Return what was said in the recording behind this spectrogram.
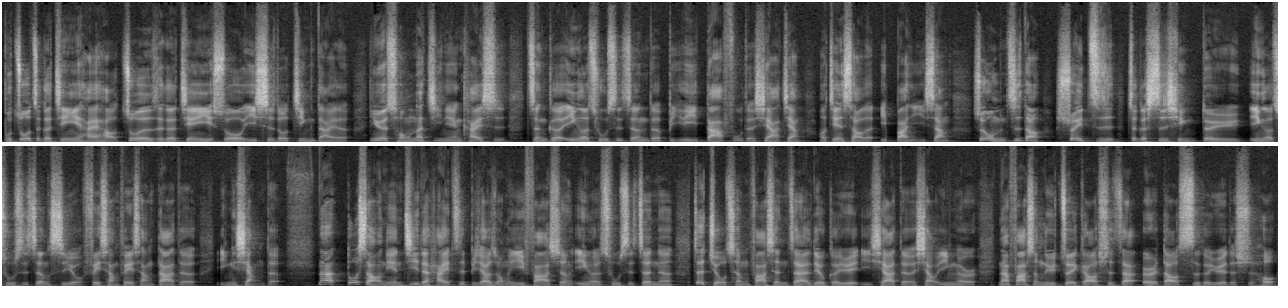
不做这个建议还好，做了这个建议，所有医师都惊呆了，因为从那几年开始，整个婴儿猝死症的比例大幅的下降，哦，减少了一半以上，所以我们知道睡姿这个事情对于婴儿猝死症是有非常非常大的影响的。那多少年纪的孩子比较容易发生婴儿猝死症呢？这九成发生在六个月以下的小婴儿，那发生率最高是在二到四个月的时候，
